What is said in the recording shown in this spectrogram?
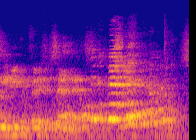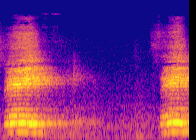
Let's see if you can finish the sentence. Stay. Stay.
